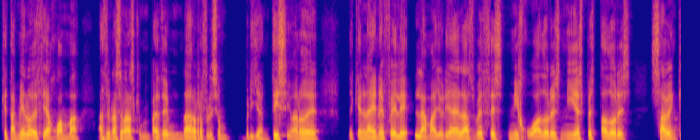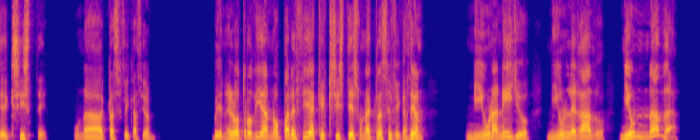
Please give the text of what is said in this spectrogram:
Que también lo decía Juanma hace unas semanas, que me parece una reflexión brillantísima, ¿no? De que en la NFL la mayoría de las veces ni jugadores ni espectadores saben que existe una clasificación. Bien, el otro día no parecía que existiese una clasificación, ni un anillo, ni un legado, ni un nada.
